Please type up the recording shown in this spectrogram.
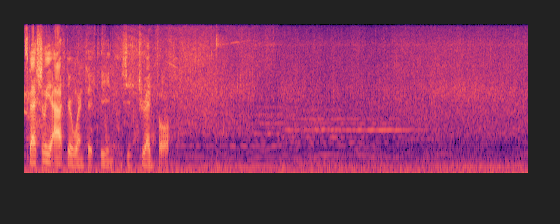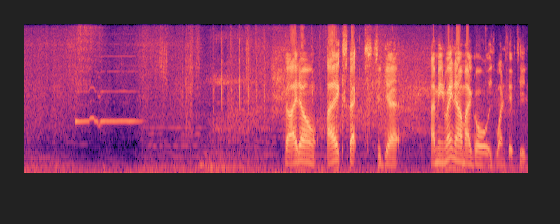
Especially after 115, which is dreadful. So I don't, I expect to get, I mean right now my goal is 115.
